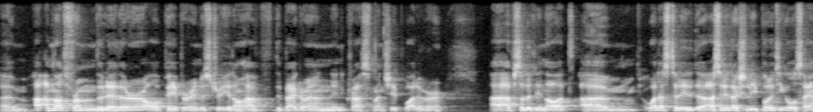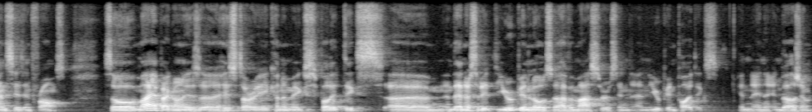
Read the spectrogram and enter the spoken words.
Um, I'm not from the leather or paper industry. I don't have the background in craftsmanship, whatever. Uh, absolutely not. Um, what I studied, uh, I studied actually political sciences in France. So my background is uh, history, economics, politics, um, and then I studied European law. So I have a master's in, in European politics in, in, in Belgium.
